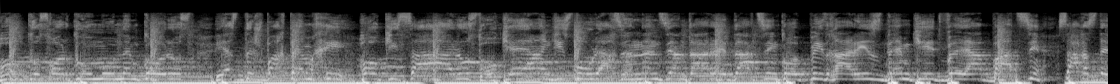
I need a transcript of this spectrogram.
Հոգուս խորքում ունեմ կորուստ Ես դժբախտ եմ խի հոգիս հարուստ Հոգ է հանգիստ ուրախ Ծննդյան դար է դարձին կոպիտ ғարիս դեմքիտ վրա բացին Սաղս տե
